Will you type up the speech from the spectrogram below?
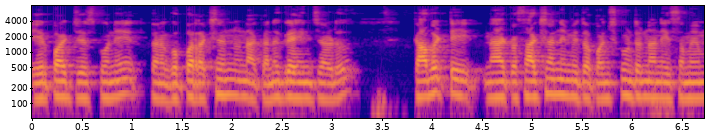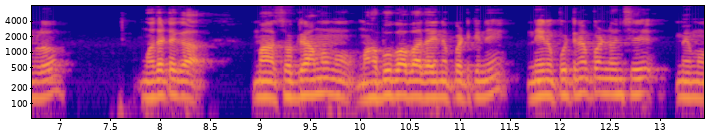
ఏర్పాటు చేసుకొని తన గొప్ప రక్షణను నాకు అనుగ్రహించాడు. కాబట్టి నా యొక్క సాక్ష్యాన్ని మీతో పంచుకుంటున్నాను ఈ సమయంలో. మొదటగా మా స్వగ్రామము మహబూబాబాద్ అయినప్పటికీ నేను పుట్టినప్పటి నుంచి మేము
